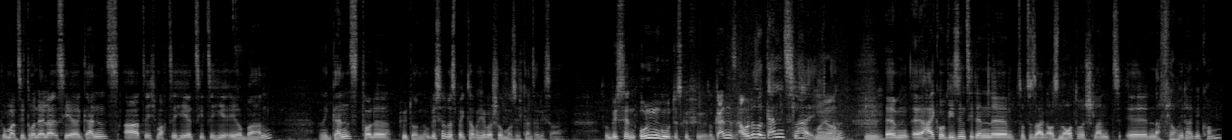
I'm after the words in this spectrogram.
Guck mal, Zitronella ist hier ganz artig, macht sie hier, zieht sie hier ihre Bahn. Eine ganz tolle Python. Ein bisschen Respekt habe ich aber schon, muss ich ganz ehrlich sagen. So ein bisschen ungutes Gefühl. So ganz, aber nur so ganz leicht. Ja. Ne? Ähm, äh, Heiko, wie sind Sie denn äh, sozusagen aus Norddeutschland äh, nach Florida gekommen?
